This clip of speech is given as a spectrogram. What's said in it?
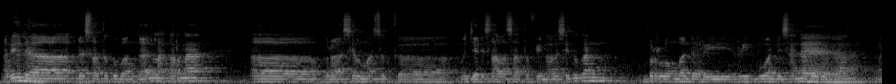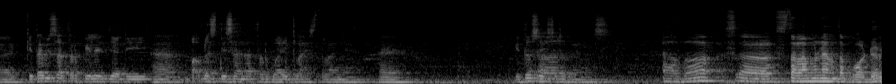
Tapi udah udah suatu kebanggaan lah karena eh, berhasil masuk ke menjadi salah satu finalis itu kan berlomba dari ribuan desainer Iya, gitu iya. kan. Eh, kita bisa terpilih jadi Ah. 14 desainer terbaik lah istilahnya. Eh. Itu sih ceritanya Mas. Apa se- setelah menang top coder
